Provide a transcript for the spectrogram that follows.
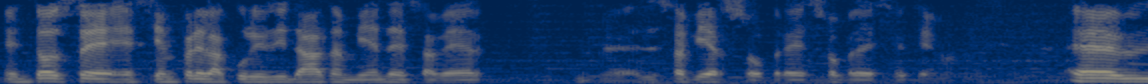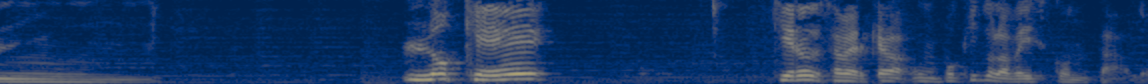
Entonces, siempre la curiosidad también de saber, eh, de saber sobre, sobre ese tema. Um, lo que quiero saber, que un poquito lo habéis contado.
